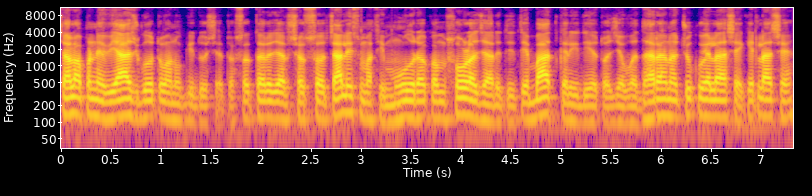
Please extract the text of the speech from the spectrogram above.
ચાલો આપણને વ્યાજ ગોતવાનું કીધું છે. તો સત્તર હજાર છસો ચાલીસમાંથી મૂળ રકમ સોળ હજાર હતી. તે બાદ કરી દઈએ તો જે વધારાના ચૂકવેલા છે કેટલા છે?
